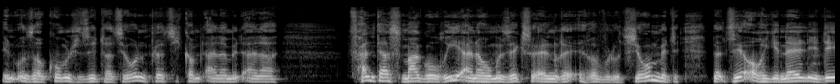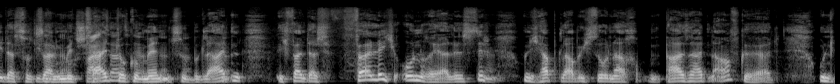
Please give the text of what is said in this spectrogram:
in unserer komischen Situation und plötzlich kommt einer mit einer Phantasmagorie einer homosexuellen Re Revolution mit einer sehr originellen Idee, das sozusagen mit Zeitdokumenten ja, ja, zu begleiten. Ich fand das völlig unrealistisch und ich habe, glaube ich, so nach ein paar Seiten aufgehört. Und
